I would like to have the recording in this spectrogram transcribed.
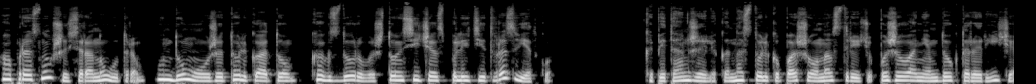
А проснувшись рано утром, он думал уже только о том, как здорово, что он сейчас полетит в разведку. Капитан Желика настолько пошел навстречу пожеланиям доктора Рича,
